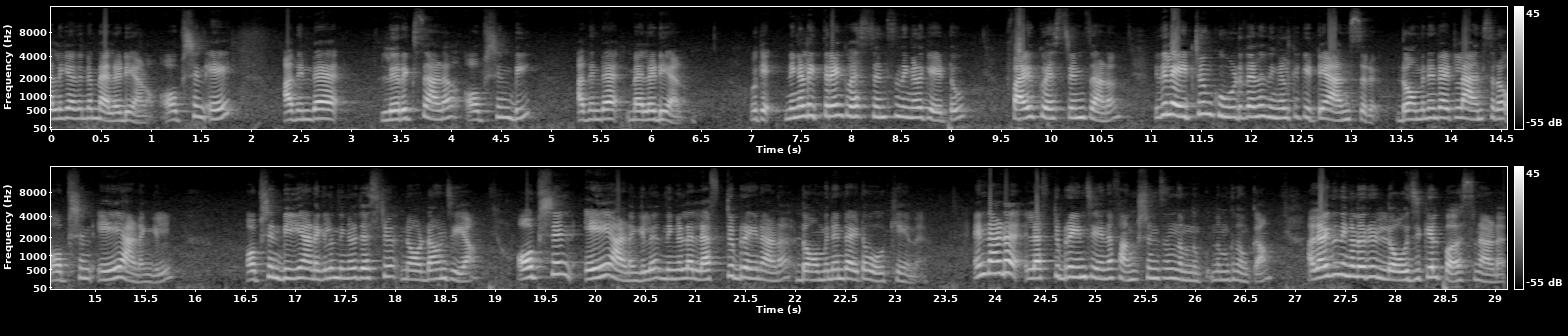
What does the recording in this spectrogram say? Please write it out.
അല്ലെങ്കിൽ അതിന്റെ മെലഡി ആണോ? ഓപ്ഷൻ എ അതിന്റെ ലിറിക്സ് ആണ്. ഓപ്ഷൻ ബി അതിന്റെ മെലഡി ആണ്. ഓക്കെ നിങ്ങളുടെ ഇത്രയും ക്വസ്റ്റ്യൻസ് നിങ്ങൾ കേട്ടു. ഫൈവ് ക്വസ്റ്റ്യൻസ് ആണ്. ഇതിൽ ഏറ്റവും കൂടുതൽ നിങ്ങൾക്ക് കിട്ടിയ ആൻസർ ഡോമിനന്റ് ആയിട്ടുള്ള ആൻസർ ഓപ്ഷൻ എ ആണെങ്കിൽ ഓപ്ഷൻ ബി ആണെങ്കിലും നിങ്ങൾ ജസ്റ്റ് നോട്ട് ഡൗൺ ചെയ്യാം. ഓപ്ഷൻ എ ആണെങ്കിൽ നിങ്ങളുടെ ലെഫ്റ്റ് ബ്രെയിൻ ആണ് ഡോമിനന്റ് ആയിട്ട് വർക്ക് ചെയ്യുന്നത്. എന്താണ് ലെഫ്റ്റ് ബ്രെയിൻ ചെയ്യുന്ന ഫങ്ഷൻസ് എന്ന് നമുക്ക് നോക്കാം. അതായത് നിങ്ങളൊരു ലോജിക്കൽ പേഴ്സൺ ആണ്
